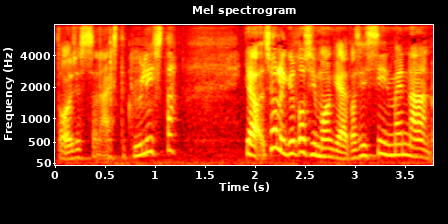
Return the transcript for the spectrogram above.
toisessa näistä kylistä. Ja se oli kyllä tosi makeata. Siis siinä mennään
